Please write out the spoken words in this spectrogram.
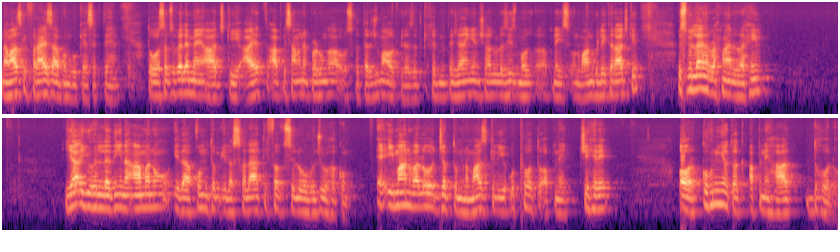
نماز کے فرائض آپ ان کو کہہ سکتے ہیں۔ تو سب سے پہلے میں آج کی آیت آپ کے سامنے پڑھوں گا، اس کا ترجمہ اور پھر حضرت کی خدمت میں جائیں گے انشاءاللہ العزیز اپنے اس عنوان کو لے کر آج کے۔ بسم اللہ الرحمن الرحیم۔ یا ایوہ الذین آمنوا اذا قمتم الى الصلاة فاغسلوا وجوہکم۔ اے ایمان والو، جب تم نماز کے لیے اٹھو تو اپنے چہرے اور کوہنیوں تک اپنے ہاتھ دھو لو۔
